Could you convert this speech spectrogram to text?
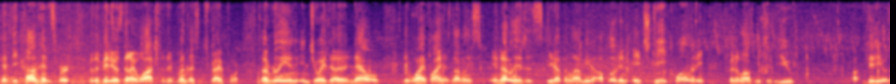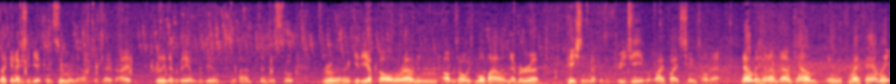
pithy comments for, for the videos that I watch, for the ones I subscribe for. So I've really enjoyed, uh, now the Wi-Fi has not only, not only does it speed up and allow me to upload in HD quality, but it allows me to view uh, videos. I can actually be a consumer now, which I've, I've really never been able to do um, I'm just so giddy up all around and I was always mobile and never uh, patient enough with the 3G, but Wi-Fi's changed all that. Now I'm to head on downtown and look for my family.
